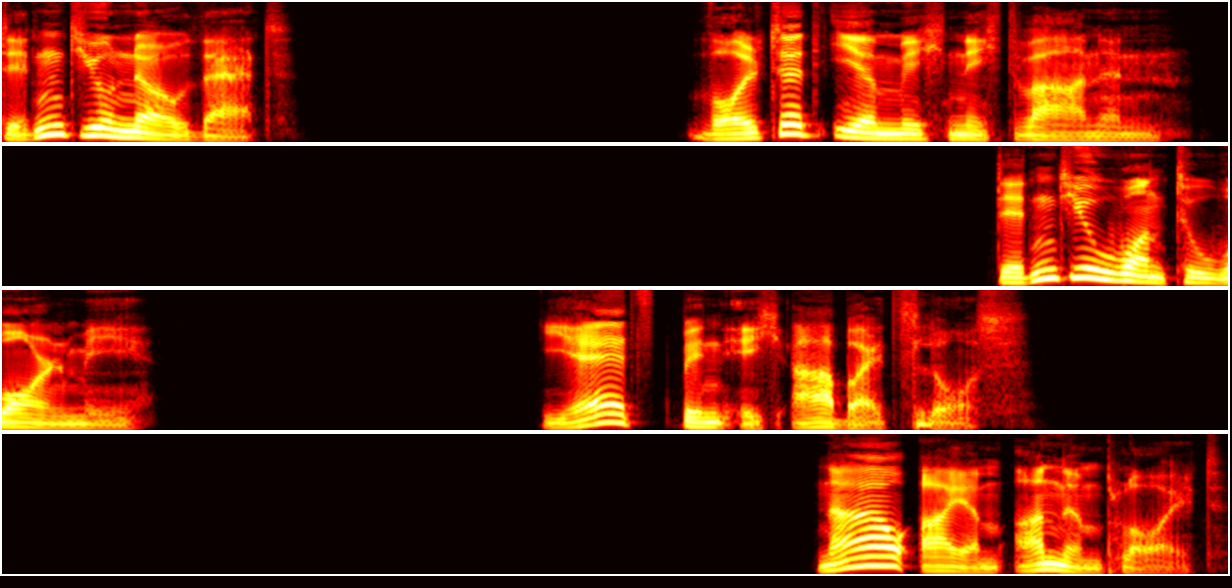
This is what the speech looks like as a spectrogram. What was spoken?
Didn't you know that? Wolltet ihr mich nicht warnen? Didn't you want to warn me? Jetzt bin ich arbeitslos. Now I am unemployed.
